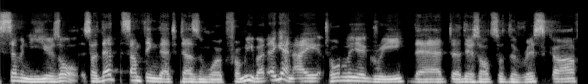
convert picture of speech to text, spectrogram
70 years old. So that's something that doesn't work for me. But again, I totally agree that uh, there's also the risk of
